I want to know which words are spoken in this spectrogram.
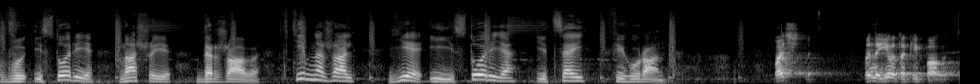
в історії нашої держави. Втім, на жаль, є і історія, і цей фігурант. Бачите, в мене є отакий палець.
